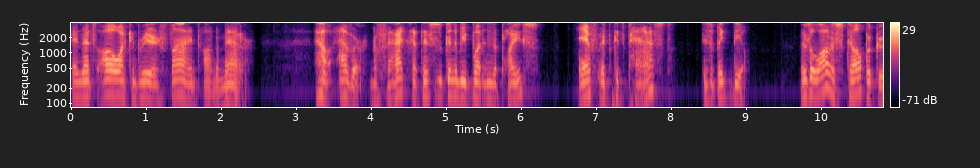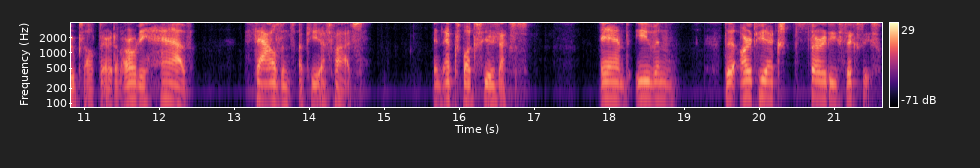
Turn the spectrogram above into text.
And that's all I can really find on the matter. However, the fact that this is going to be put into place, if it gets passed, is a big deal. There's a lot of scalper groups out there that already have thousands of PS5s and Xbox Series X's. And even the RTX 3060s.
